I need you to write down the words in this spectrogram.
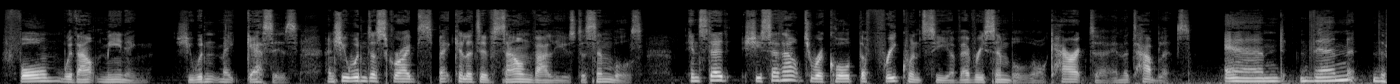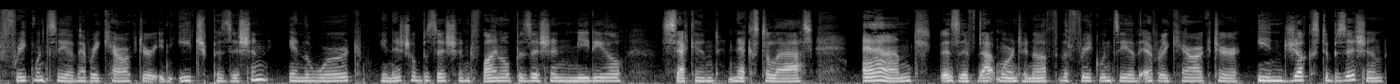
form without meaning. She wouldn't make guesses, and she wouldn't ascribe speculative sound values to symbols. Instead, she set out to record the frequency of every symbol or character in the tablets and then the frequency of every character in each position in the word initial position, final position, medial, second, next to last, and, as if that weren't enough, the frequency of every character in juxtaposition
